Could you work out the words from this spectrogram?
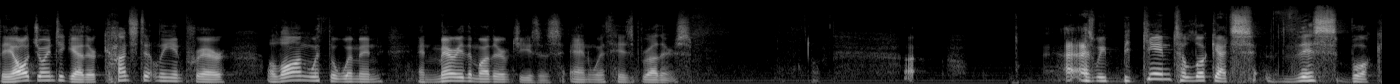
They all joined together constantly in prayer along with the women and Mary, the mother of Jesus, and with his brothers. Uh, as we begin to look at this book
